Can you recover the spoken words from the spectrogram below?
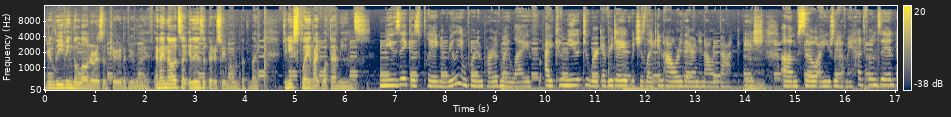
you're leaving the lonerism period of your Mm-hmm. life, and I know it's like it is a bittersweet moment, but like, can you explain like what that means? Music is playing a really important part of my life. I commute to work every day, which is like an hour there and an hour back ish. Um, so I usually have my headphones in.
